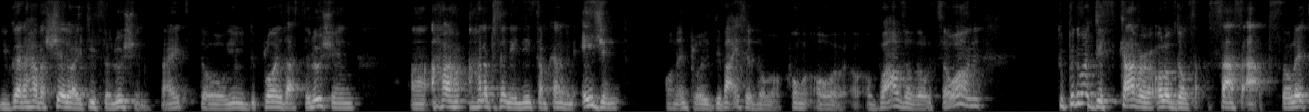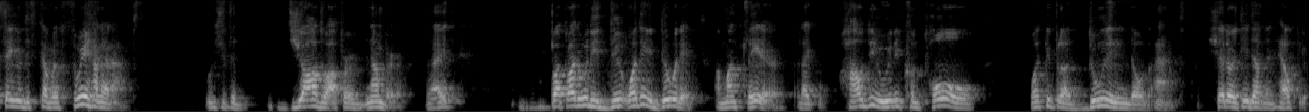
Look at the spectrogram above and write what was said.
you got to have a shadow IT solution, right? So you deploy that solution, uh, 100% you need some kind of an agent on employee devices or, or, or browsers or so on to pretty much discover all of those SaaS apps. So let's say you discover 300 apps, which is a jaw dropper number, right? But what would you do? What do you do with it a month later? Like, how do you really control what people are doing in those apps? Shadow IT doesn't help you.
